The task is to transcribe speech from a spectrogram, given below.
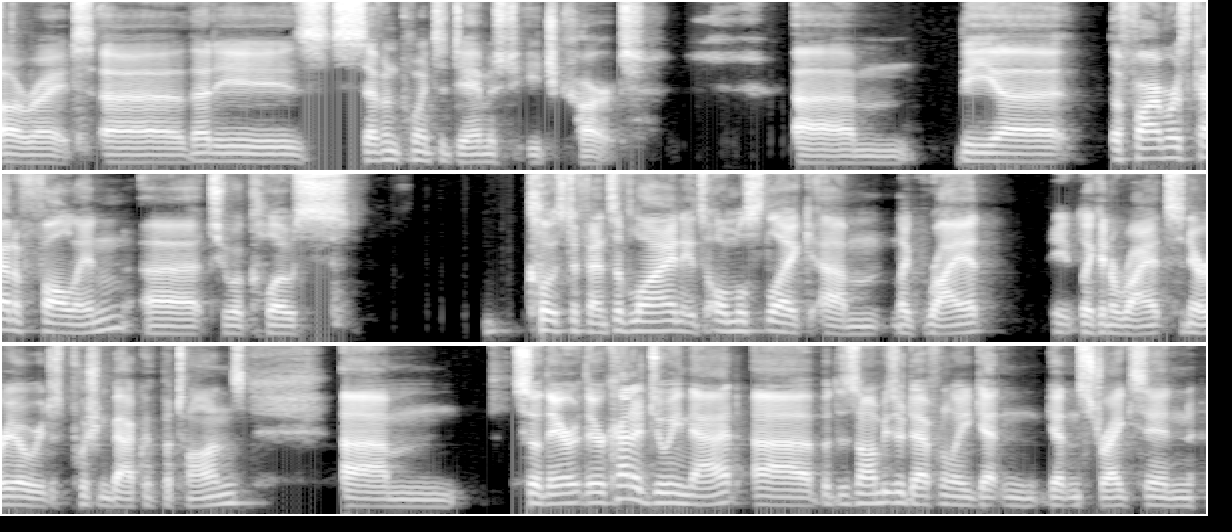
all right. Uh, that is seven points of damage to each cart. Um, the uh, the farmers kind of fall in uh, to a close close defensive line. It's almost like um like riot, like in a riot scenario where you're just pushing back with batons. Um, so they're they're kind of doing that. Uh, but the zombies are definitely getting getting strikes in.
